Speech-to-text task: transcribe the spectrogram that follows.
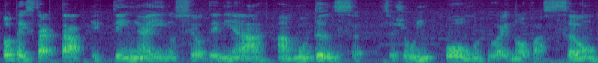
Toda startup tem aí no seu DNA a mudança, seja o incômodo, a inovação,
